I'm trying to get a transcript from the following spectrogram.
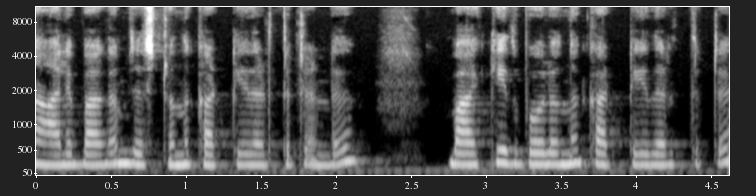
നാല് ഭാഗം ജസ്റ്റ് ഒന്ന് കട്ട് ചെയ്തെടുത്തിട്ടുണ്ട്. ബാക്കി ഇതുപോലെ ഒന്ന് കട്ട് ചെയ്തെടുത്തിട്ട്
